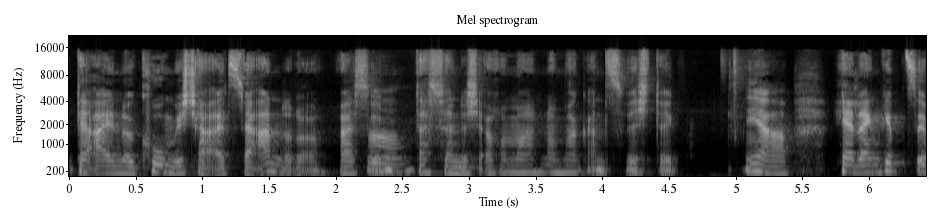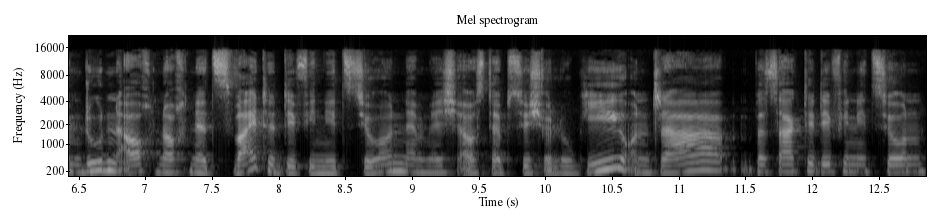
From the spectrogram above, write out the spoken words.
der eine komischer als der andere. Weißt du, mhm. das finde ich auch immer nochmal ganz wichtig. Ja, ja, dann gibt's im Duden auch noch eine zweite Definition, nämlich aus der Psychologie. Und da besagt die Definition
